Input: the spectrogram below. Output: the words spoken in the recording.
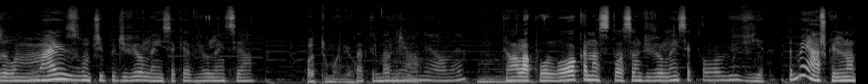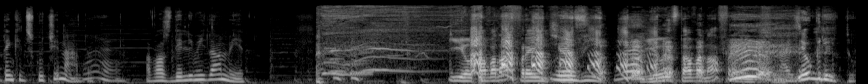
Mas- um- mais um tipo de violência, que é a violência Patrimonial. patrimonial. Patrimonial, né? Então ela coloca na situação de violência que ela vivia. Também acho que ele não tem que discutir nada. É. A voz dele me dá medo. E eu tava na frente. Eu vi. E eu estava na frente. Mas eu grito.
